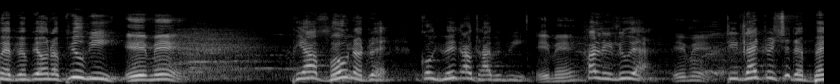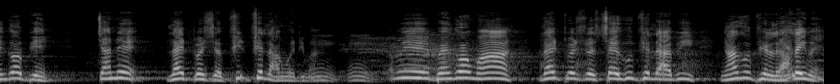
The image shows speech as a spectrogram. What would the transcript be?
မယ်ပြန်ပြောတော့ပြုပြီအာမင်ဖျားဘုန်းတော်အတွက်အခုရွေးကောက်ထားပြီအာမင်ဟာလေလုယာအာမင်ဒီ light twitch တဲ့ Bangkok ပြင်ကျန်တဲ့ light twitch ဖြစ်ဖြစ်လာမယ်ဒီမှာအမေ Bangkok မှာ light twitch 10ခုဖြစ်လာပြီ 9ခုဖြစ်လာလိမ့်မယ်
